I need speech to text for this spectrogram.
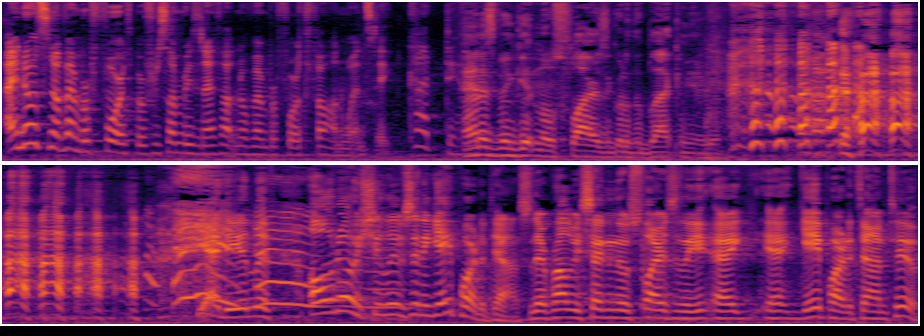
I know it's November 4th, but for some reason I thought November 4th fell on Wednesday. God damn. it. Ana's been getting those flyers to go to the black community. Yeah, do you live? Oh no, she lives in a gay part of town, so they're probably sending those flyers to the uh, uh, gay part of town too.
